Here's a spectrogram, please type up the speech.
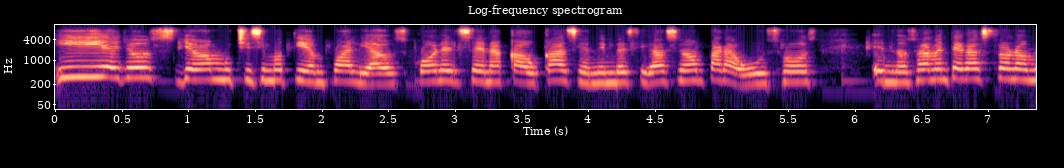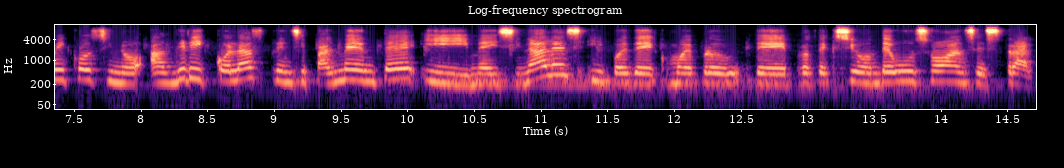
y ellos llevan muchísimo tiempo aliados con el SENA Cauca haciendo investigación para usos eh, no solamente gastronómicos, sino agrícolas principalmente y medicinales y pues de, como de, de protección de uso ancestral.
